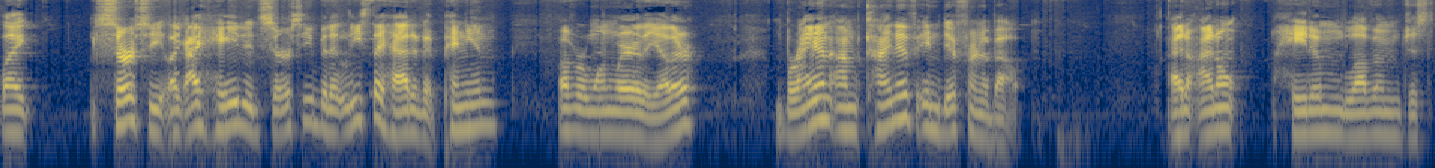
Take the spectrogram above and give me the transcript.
Like, Cersei, like, I hated Cersei, but at least they had an opinion of her one way or the other. Bran, I'm kind of indifferent about. I don't, I don't hate him, love him, just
